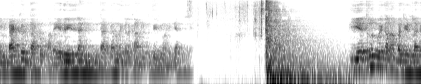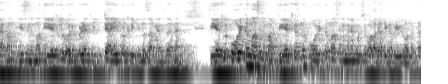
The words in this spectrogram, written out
ഇമ്പാക്റ്റ് ഉണ്ടാക്കും. അത് ഏത് രീതിയിലാണ് ഉണ്ടാക്കുകയെന്ന് നിങ്ങൾ കണ്ടിട്ട് തീരുമാനിക്കാം തിയേറ്ററിൽ പോയി കാണാൻ പറ്റിയിട്ടില്ല. കാരണം ഈ സിനിമ തിയേറ്ററിൽ വരുമ്പോഴേ ഹിറ്റ് ആയിക്കൊണ്ടിരിക്കുന്ന സമയത്ത് തന്നെ തിയേറ്ററിൽ പോയിട്ടും ആ സിനിമ തിയേറ്ററിൽ നിന്ന് പോയിട്ടും ആ സിനിമയെ കുറിച്ച് വളരെയധികം റിവ്യൂ വന്നിട്ട്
